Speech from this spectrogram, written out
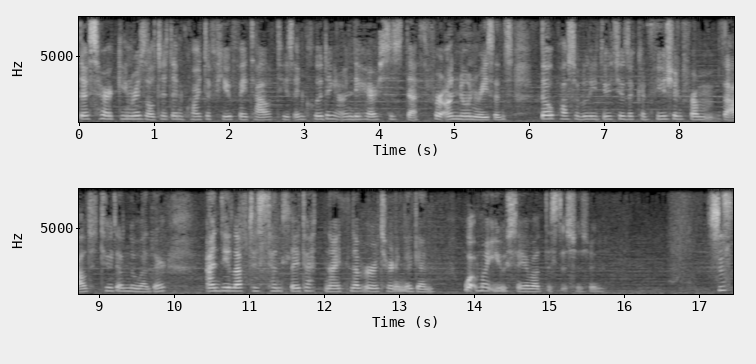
This hurricane resulted in quite a few fatalities, including Andy Harris's death for unknown reasons, though possibly due to the confusion from the altitude and the weather. Andy left his tent late at night, never returning again. What might you say about this decision? Since,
